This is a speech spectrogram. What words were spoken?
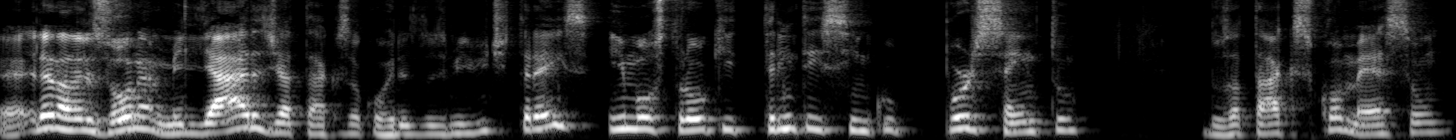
É, ele analisou né, milhares de ataques ocorridos em 2023 e mostrou que 35% dos ataques começam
